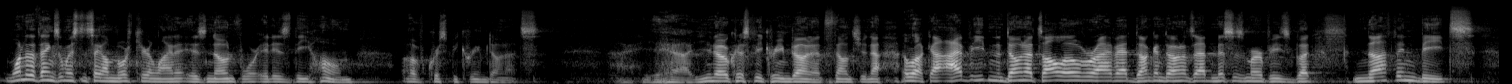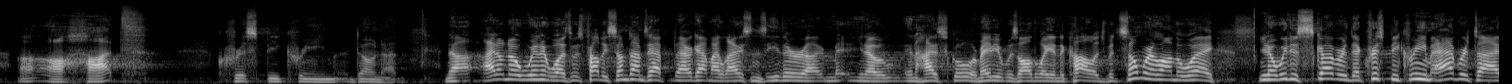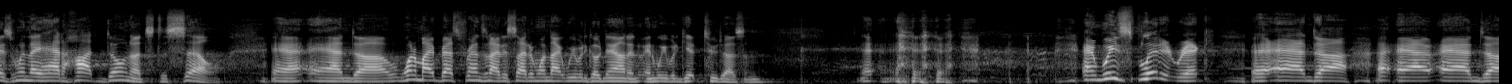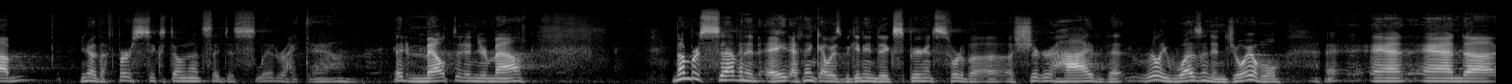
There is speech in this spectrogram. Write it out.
one of the things that Winston-Salem, North Carolina is known for, it is the home of Krispy Kreme donuts. Yeah, you know Krispy Kreme donuts, don't you? Now, look, I've eaten donuts all over. I've had Dunkin' Donuts, I've had Mrs. Murphy's, but nothing beats a, a hot Krispy Kreme donut. Now, I don't know when it was. It was probably sometimes after I got my license, either, uh, you know, in high school or maybe it was all the way into college. But somewhere along the way, you know, we discovered that Krispy Kreme advertised when they had hot donuts to sell. And, uh, one of my best friends and I decided one night we would go down and, and we would get two dozen. and we split it, Rick. And, uh, and um, you know, the first six donuts, they just slid right down. It melted in your mouth. Number seven and eight, I think I was beginning to experience sort of a, a sugar high that really wasn't enjoyable. And, and uh,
